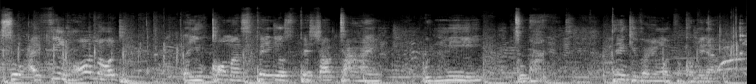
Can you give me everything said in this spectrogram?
So I feel honored that you come and spend your special time with me tonight. Thank you very much for coming out.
